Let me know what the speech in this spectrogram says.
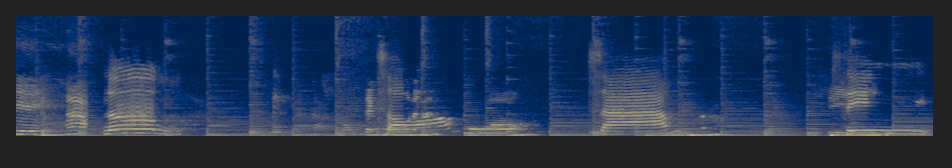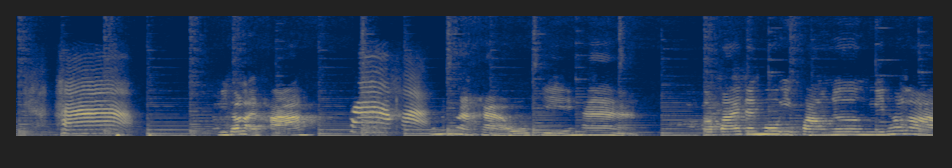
ก่งมากหนึ่งแตงโมนะสองสามสี่สี่ห้ามีเท่าไหร่คะห้าค่ะห้าค่ะ โอเคห้าต่อไปแตงโมอีกฝั่งหนึ่งมีเท่าไหร่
